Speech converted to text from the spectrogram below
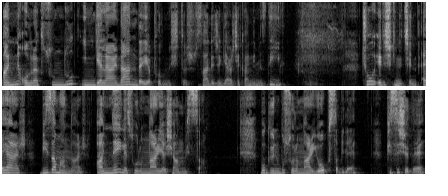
anne olarak sunduğu imgelerden de yapılmıştır. Sadece gerçek annemiz değil. Çoğu erişkin için eğer bir zamanlar anneyle sorunlar yaşanmışsa, bugün bu sorunlar yoksa bile psişede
